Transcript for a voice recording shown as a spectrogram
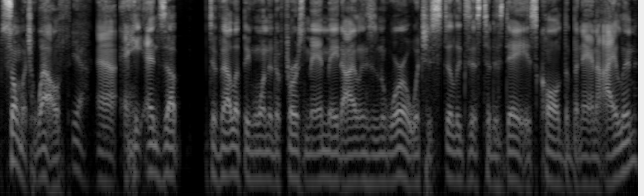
so much wealth. Yeah. Uh, and he ends up developing one of the first man-made islands in the world, which is still exists to this day. It's called the Banana Island,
